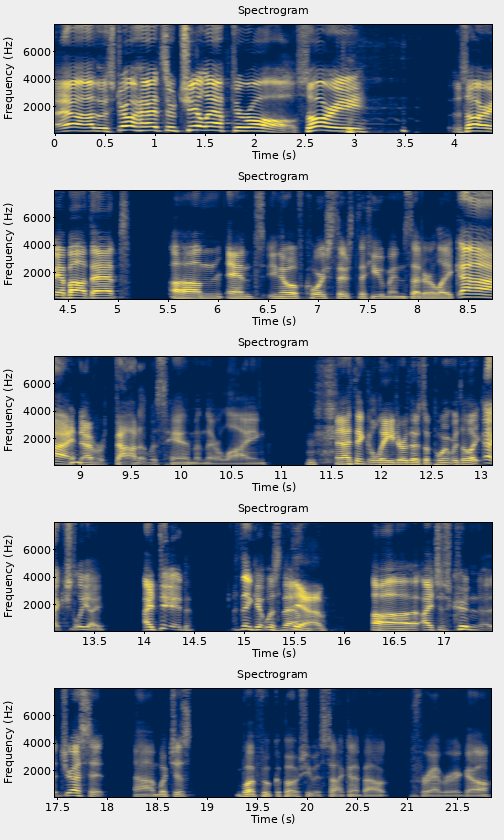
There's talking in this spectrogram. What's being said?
"Ah, the straw hats are chill after all. Sorry, sorry about that." Um, and you know, of course, there's the humans that are like, "Ah, I never thought it was him," and they're lying. and I think later there's a point where they're like, "Actually, I I did. I think it was them." yeah. uh, I just couldn't address it, um, which is what Fukaboshi was talking about forever ago,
